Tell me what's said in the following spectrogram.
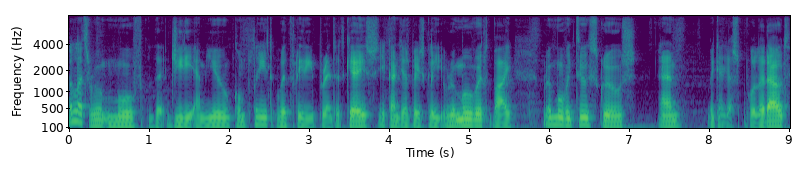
So let's remove the GDemu complete with 3D printed case. You can just basically remove it by removing two screws and we can just pull it out.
